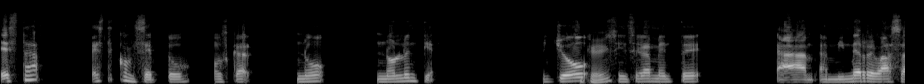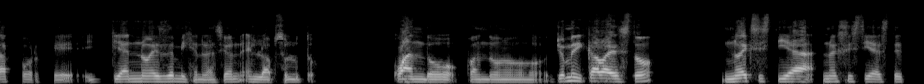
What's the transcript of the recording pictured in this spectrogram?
esta, este concepto, Oscar, no, no lo entiendo. Yo, sinceramente, a, a mí me rebasa porque ya no es de mi generación en lo absoluto. Cuando, cuando yo me dedicaba a esto, no existía, no existía este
